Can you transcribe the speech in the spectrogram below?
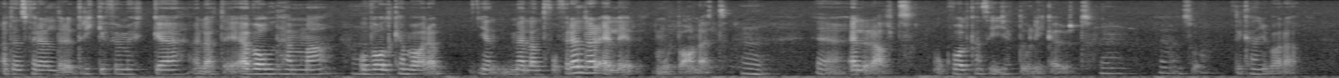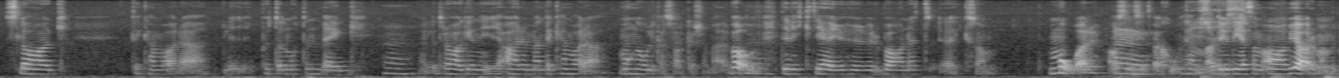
att ens förälder dricker för mycket eller att det är våld hemma. Mm. Och våld kan vara mellan två föräldrar eller mot barnet. Mm. Eh, eller allt. Och våld kan se jätteolika ut. Mm. Eh, så. Det kan ju vara slag, det kan vara bli puttad mot en vägg Mm. eller dragen i armen. Det kan vara många olika saker som är våld. Mm. Det viktiga är ju hur barnet eh, liksom mår av sin Mm, situation hemma. precis. Det är ju det som avgör om man,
